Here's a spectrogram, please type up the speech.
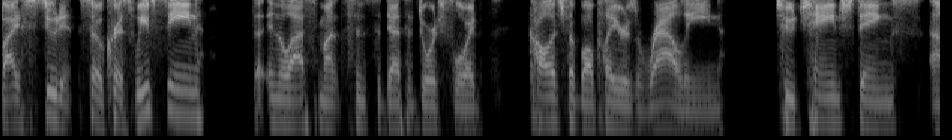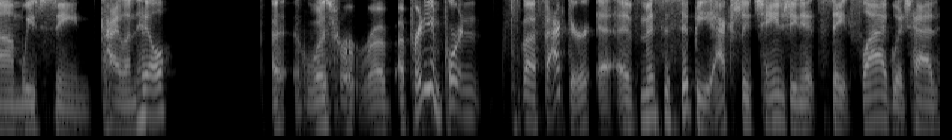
by student. So, Chris, we've seen in the last month since the death of George Floyd, college football players rallying to change things. Um, we've seen Kylan Hill uh, was a pretty important uh, factor of Mississippi actually changing its state flag, which had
